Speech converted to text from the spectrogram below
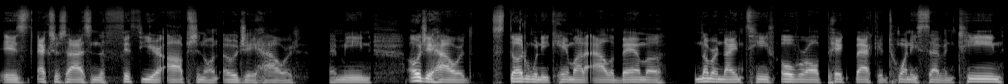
is exercising the fifth year option on OJ Howard. I mean, OJ Howard, stud when he came out of Alabama, number 19th overall pick back in 2017.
